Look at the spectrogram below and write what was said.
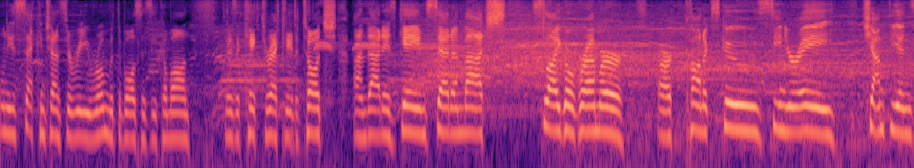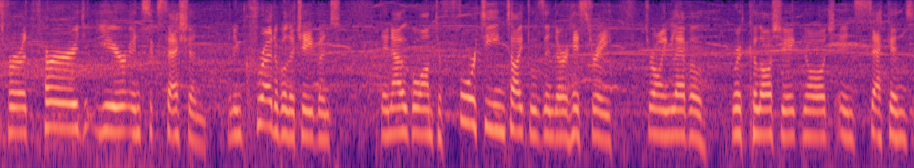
only his second chance to really run with the ball since he's come on. There's a kick directly to touch, and that is game, set, and match. Sligo Grammar, our Connacht Schools Senior A champions for a third year in succession. An incredible achievement. They now go on to 14 titles in their history, drawing level with Coláiste Iognáid in second.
